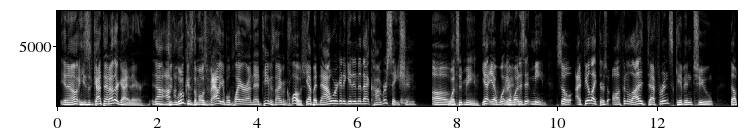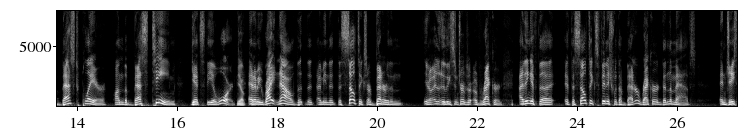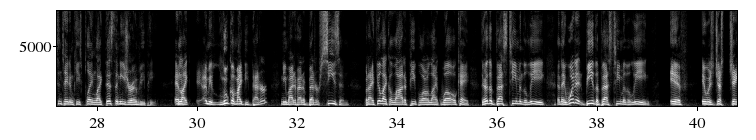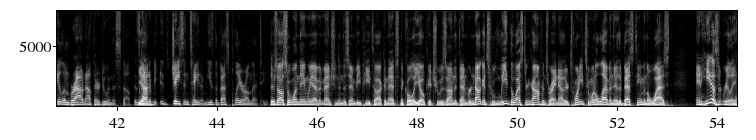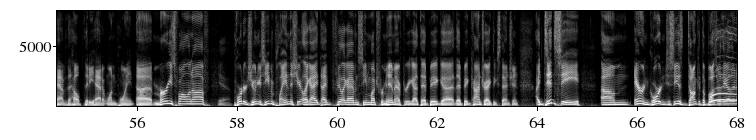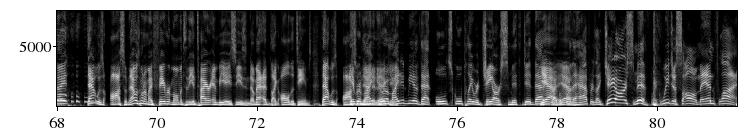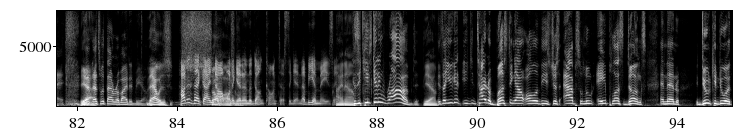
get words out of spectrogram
you know, he's got that other guy there. Now, Dude, Luke is the most valuable player on that team. It's not even close. Yeah, but now we're gonna get into that conversation of What's it mean? Yeah, yeah. What, yeah, what does it mean? So I feel like there's often a lot of deference given to the best player on the best team gets the award. Yep. And I mean, right now, the, the I mean, the, the Celtics are better than you know, at, at least in terms of, of record. I think if the if the Celtics finish with a better record than the Mavs, and Jayson Tatum keeps playing like this, then he's your MVP. And like, I mean, Luka might be better, and he might have had a better season. But I feel like a lot of people are like, well, okay, they're the best team in the league, and they wouldn't be the best team of the league if it was just Jaylen Brown out there doing this stuff. It's Yeah. got to be it's Jayson Tatum. He's the best player on that team. There's also one name we haven't mentioned in this MVP talk, and that's Nikola Jokic, who is on the Denver Nuggets, who lead the Western Conference right now. They're 22 and 11. They're the best team in the West, and he doesn't really have the help that he had at one point. Uh, Murray's fallen off. Yeah. Porter Jr. is he even playing this year. Like I, I feel like I haven't seen much from him after he got that big, uh, that big contract extension. I did see. Um, Aaron Gordon, did you see his dunk at the buzzer the other night? That was awesome. That was one of my favorite moments of the entire NBA season. No matter like all the teams, that was awesome. It, remind, it that game. reminded me of that old school play where J.R. Smith did that Yeah, right before yeah. the half. Where he's like, J.R. Smith, like we just saw a man fly. Yeah. that's what that reminded me of. That was How does that guy so not want to get in the dunk contest again? That'd be amazing. I know. Because he keeps getting robbed. Yeah. It's like you get you get tired of busting out all of these just absolute A plus dunks, and then dude can do a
